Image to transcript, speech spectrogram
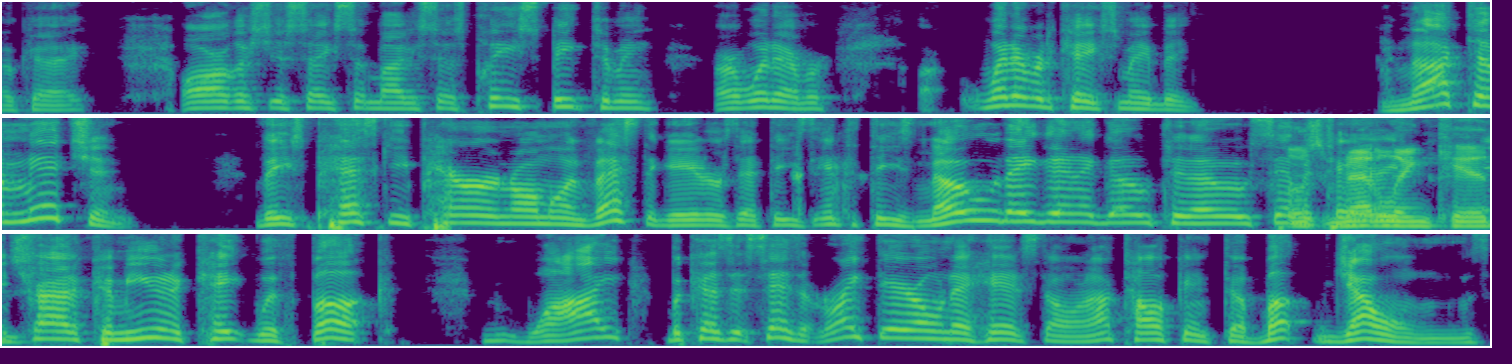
Okay. Or let's just say somebody says, please speak to me or whatever, whatever the case may be not to mention these pesky paranormal investigators that these entities know they're gonna go to those cemeteries those meddling kids and try to communicate with Buck. Why? Because it says it right there on the headstone. I'm talking to Buck Jones.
